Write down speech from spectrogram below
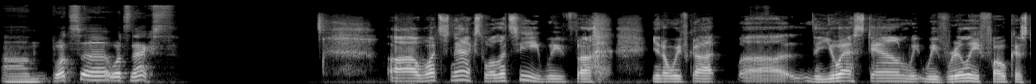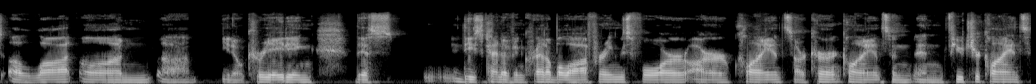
Um, what's uh, what's next? Uh, what's next? Well, let's see. We've, uh, you know, we've got uh, the U.S. down. We, we've really focused a lot on, uh, you know, creating this these kind of incredible offerings for our clients, our current clients, and, and future clients.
